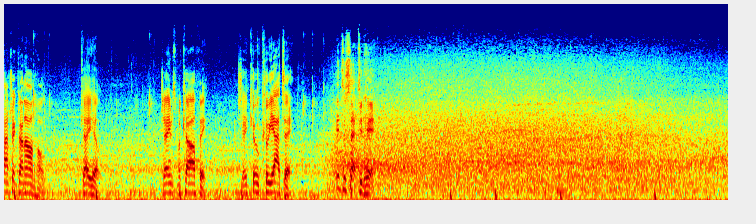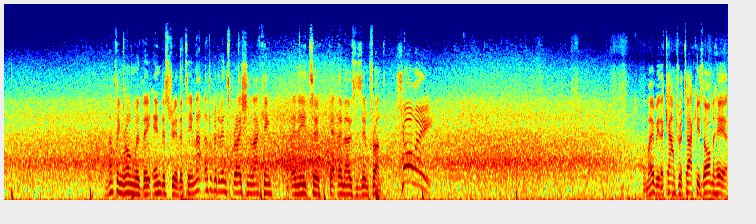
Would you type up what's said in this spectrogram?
Patrick Van Aanholt. Cahill. James McCarthy. Cheikhou Kouyaté. Intercepted here. Nothing wrong with the industry of the team. That little bit of inspiration lacking, but they need to get their noses in front. Surely! Well, maybe the counter-attack is on here.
